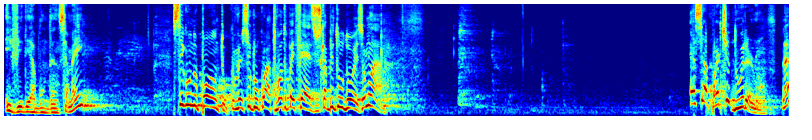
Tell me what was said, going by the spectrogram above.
e vida e abundância, amém? Segundo ponto, versículo 4, volta para Efésios, capítulo 2, vamos lá. Essa é a parte dura, irmãos, né?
